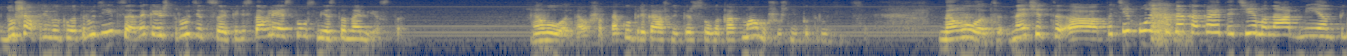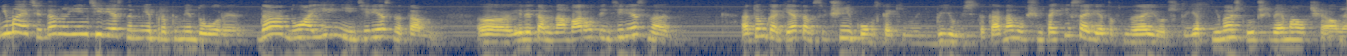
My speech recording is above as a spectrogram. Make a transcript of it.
душа привыкла трудиться, она, конечно, трудится, переставляя стул с места на место. Вот, а уж об такую прекрасную персону, как мама, уж уж не потрудиться. Ну вот, значит, а, потихоньку, да, какая-то тема на обмен, понимаете, да, ну неинтересно мне про помидоры, да, ну а ей неинтересно там, э, или там наоборот интересно о том, как я там с учеником с каким-нибудь бьюсь. Так она, в общем, таких советов надает, что я понимаю, что лучше бы я молчала.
